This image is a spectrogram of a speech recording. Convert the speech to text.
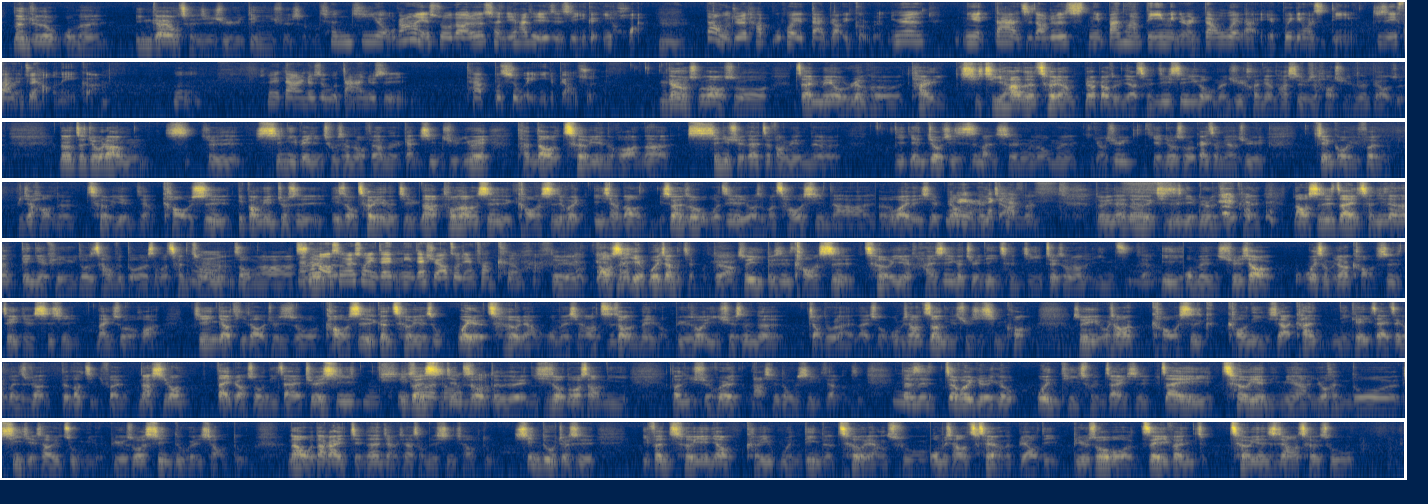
那你觉得我们应该用成绩去定义学生吗？成绩哦，我刚刚也说到，就是成绩它其实只是一个一环。嗯。但我觉得它不会代表一个人，因为。你也大家也知道，就是你班上第一名的人，到未来也不一定会是第一，就是发展最好的那一个啊。嗯，所以当然就是我答案就是，它不是唯一的标准。你刚刚有说到说，在没有任何太其其他的测量标标准下，成绩是一个我们去衡量他是不是好学生的标准。那这就让就是心理背景出身的我非常的感兴趣，因为谈到测验的话，那心理学在这方面的。研研究其实是蛮深入的，我们有去研究说该怎么样去建构一份比较好的测验。这样考试一方面就是一种测验的结果，那通常是考试会影响到你。虽然说我记得有什么操心啊，额外的一些标准可以加分。对，那那个其实也没有人在看，老师在成绩单上给你的评语都是差不多的，什么称重论重啊。难道老师会说你在你在学校做奸犯科吗？对，老师也不会这样讲，对啊。所以就是考试测验还是一个决定成绩最重要的因子。这样，以我们学校为什么要考试这件事情来说的话，今天要提到的就是说，考试跟测验是为了测量我们想要知道的内容，比如说以学生的。角度来来说，我们想要知道你的学习情况，所以我想要考试考你一下，看你可以在这个分数上得到几分。那希望代表说你在学习一段时间之后，对对对，你吸收多少，你到底学会了哪些东西这样子。但是这会有一个问题存在，是在测验里面啊，有很多细节是要去注意的，比如说信度跟效度。那我大概简单的讲一下什么是信效度。信度就是。一份测验要可以稳定的测量出我们想要测量的标的，比如说我这一份测验是想要测出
